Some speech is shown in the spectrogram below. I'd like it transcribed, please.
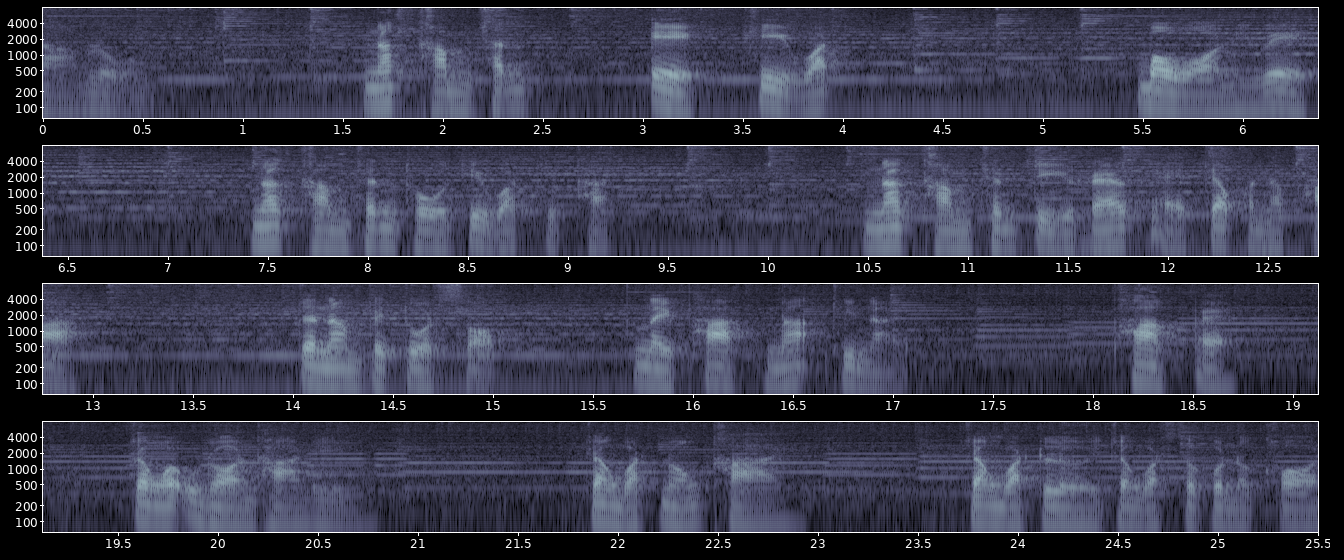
นามหลวง นักธรรมชั้น เอกที่วัด บวรนิเวศ นักธรรมชั้นโทที่วัดสุทัศน์ นักธรรมชั้นตีแล้วแต่เจ้าคณะภาค จะนำไปตรวจสอบในภาคณที่ไหน ภาคแปดจังหวัดอุดรธานี จังหวัดหนองคาย จังหวัดเลย จังหวัดสกลนคร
